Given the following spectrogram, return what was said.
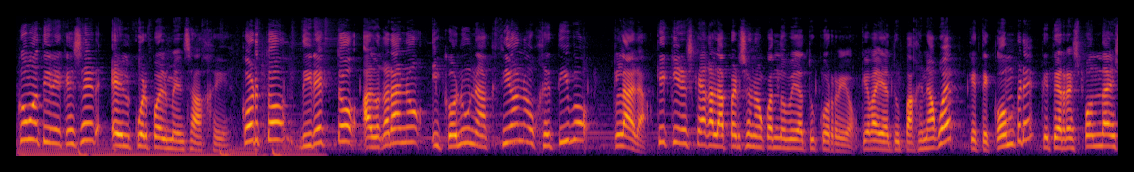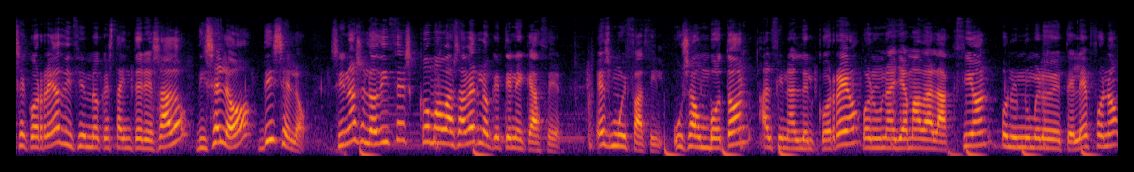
¿cómo tiene que ser el cuerpo del mensaje? Corto, directo, al grano y con una acción objetivo clara. ¿Qué quieres que haga la persona cuando vea tu correo? Que vaya a tu página web, que te compre, que te responda a ese correo diciendo que está interesado. Díselo, díselo. Si no se lo dices, ¿cómo vas a ver lo que tiene que hacer? Es muy fácil. Usa un botón al final del correo, pon una llamada a la acción, pon un número de teléfono,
